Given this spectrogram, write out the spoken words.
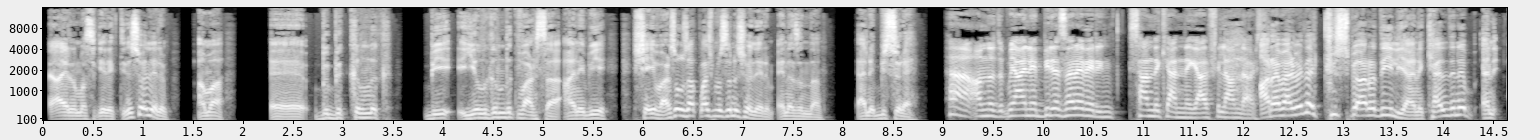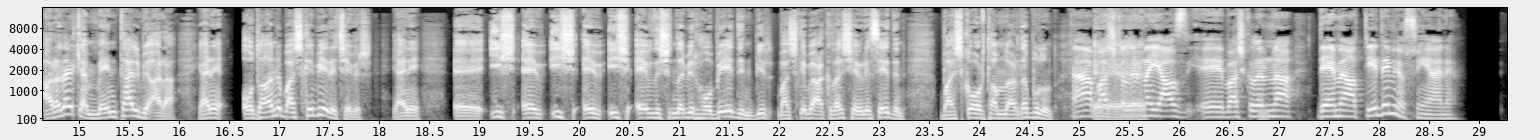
ayrılması gerektiğini söylerim. Ama e, bir bıkkınlık, bir yılgınlık varsa hani bir şey varsa uzaklaşmasını söylerim en azından. Yani bir süre. Ha anladım yani biraz ara verin sen de kendine gel filan dersin. Ara verme de küs bir ara değil yani. Kendine yani ara derken mental bir ara. Yani odağını başka bir yere çevir. Yani e, iş ev iş ev iş ev dışında bir hobi edin. Bir başka bir arkadaş çevresi edin. Başka ortamlarda bulun. Ha başkalarına Ee, yaz e, başkalarına DM at diye demiyorsun yani.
